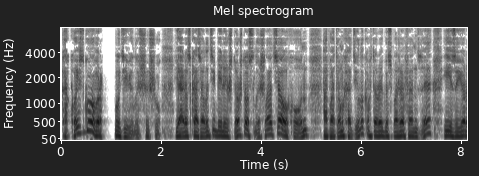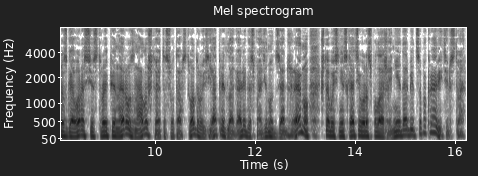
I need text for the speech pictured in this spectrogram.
«Какой сговор?» — удивилась Шишу. «Я рассказала тебе лишь то, что слышала от Сяохун, а потом ходила ко второй госпоже Фэнзе и из ее разговора с сестрой Пинер узнала, что это сватовство друзья предлагали господину Дзяджену, чтобы снискать его расположение и добиться покровительства.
